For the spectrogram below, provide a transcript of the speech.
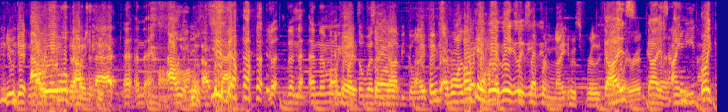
you get no Allie will vouch to killing. that. And, and then, Allie will vouch to that. the, the, and then when we fight the wizard, so that'd be gold. I think everyone's Okay, at the wait, wait, wait, except wait, for. Night, who's really Guys, away, right? guys, I need like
